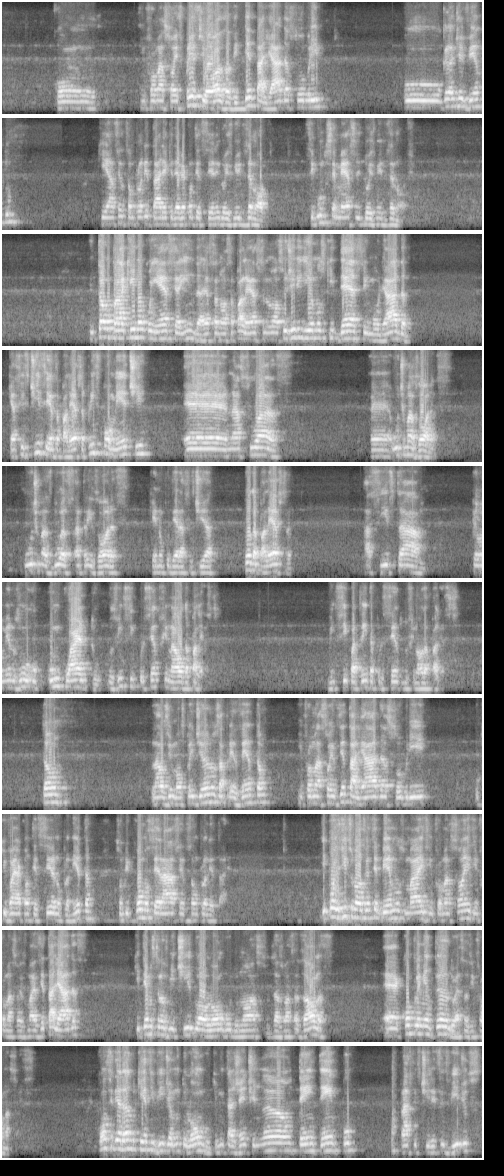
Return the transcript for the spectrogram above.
com informações preciosas e detalhadas sobre o grande evento que é a ascensão planetária que deve acontecer em 2019 segundo semestre de 2019. Então, para quem não conhece ainda essa nossa palestra, nós sugeriríamos que dessem uma olhada, que assistissem essa palestra, principalmente é, nas suas é, últimas horas, últimas duas a três horas. Quem não puder assistir a toda a palestra, assista pelo menos um, um quarto, os 25% final da palestra. 25 a 30% do final da palestra. Então, lá os irmãos pleidianos apresentam informações detalhadas sobre o que vai acontecer no planeta, sobre como será a ascensão planetária. Depois disso, nós recebemos mais informações, informações mais detalhadas, que temos transmitido ao longo do nosso, das nossas aulas, é, complementando essas informações. Considerando que esse vídeo é muito longo, que muita gente não tem tempo para assistir esses vídeos,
